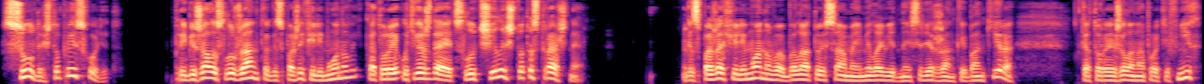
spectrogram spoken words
«Сударь, что происходит?» Прибежала служанка госпожи Филимоновой, которая утверждает, случилось что-то страшное. Госпожа Филимонова была той самой миловидной содержанкой банкира, которая жила напротив них,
